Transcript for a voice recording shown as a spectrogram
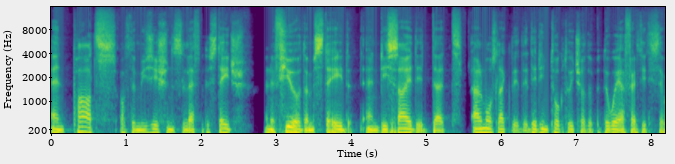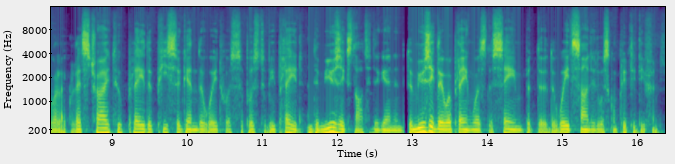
and parts of the musicians left the stage and a few of them stayed and decided that almost like they, they, didn't talk to each other but the way i felt it is they were like let's try to play the piece again the way it was supposed to be played and the music started again and the music they were playing was the same but the, the way it sounded was completely different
